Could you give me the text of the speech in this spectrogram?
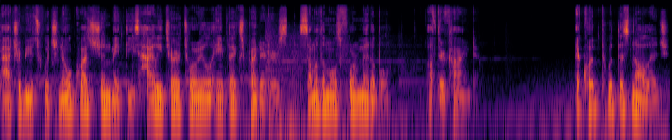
Attributes which no question make these highly territorial apex predators some of the most formidable of their kind. Equipped with this knowledge,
